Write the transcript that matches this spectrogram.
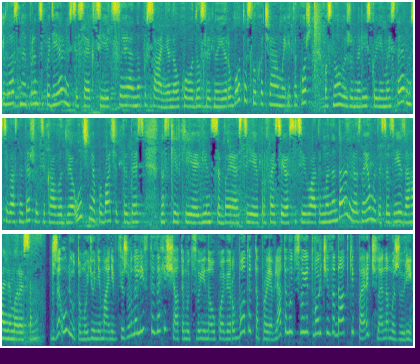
І власне принципи діяльності секції це написання науково-дослідної роботи слухачами, і також основи журналістської майстерності. Власне, те, що цікаво для учня, побачити десь наскільки він себе з цією професією асоціюватиме надалі, ознайомитися з загальними рисами. Вже у лютому юні манівці журналісти захищатимуть свої наукові роботи та проявлятимуть свої творчі задатки перед членами журі.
